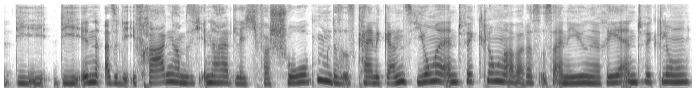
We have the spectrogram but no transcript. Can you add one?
Die, die in, also die Fragen haben sich inhaltlich verschoben. Das ist keine ganz junge Entwicklung, aber das ist eine jüngere Entwicklung.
